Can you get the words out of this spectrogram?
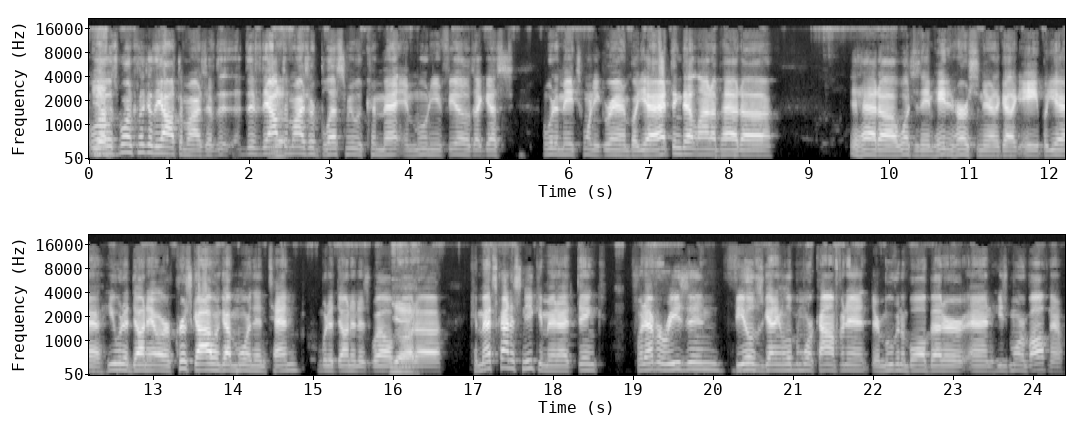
well, yeah. it was one click of the optimizer. If the if the yeah. optimizer blessed me with Kmet and Mooney and Fields, I guess I would have made twenty grand. But yeah, I think that lineup had uh it had uh what's his name Hayden Hurst in there that got like eight. But yeah, he would have done it. Or if Chris Godwin got more than ten, would have done it as well. Yeah. But uh Kmet's kind of sneaky, man. I think for whatever reason, Fields is getting a little bit more confident. They're moving the ball better, and he's more involved now.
